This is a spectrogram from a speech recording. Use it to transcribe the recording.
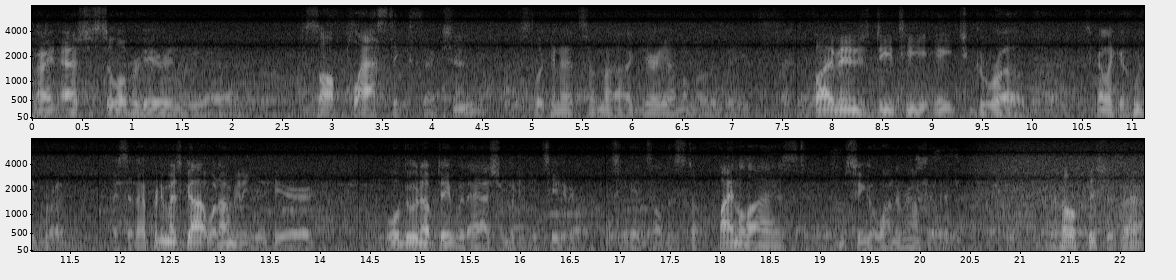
All right, Ash is still over here in the uh, soft plastic section. Just looking at some uh, Gary Yamamoto baits. The five inch DTH grub. It's kind of like a hula grub. I said I pretty much got what I'm gonna get here. We'll do an update with Ash when he gets here. Once he gets all this stuff finalized. I'm just gonna go wander around for a bit. The hell fish is that?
